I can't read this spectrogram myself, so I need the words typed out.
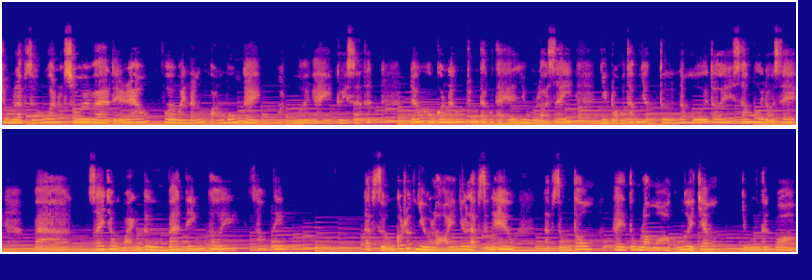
Trùng lạp xưởng qua nước sôi và để ráo phơi ngoài nắng khoảng 4 ngày hoặc 10 ngày tùy sở thích. Nếu không có nắng chúng ta có thể dùng lò sấy nhiệt độ thấp nhất từ 50 tới 60 độ C xoáy trong khoảng từ 3 tiếng tới 6 tiếng. Lạp xưởng có rất nhiều loại như lạp xưởng heo, lạp xưởng tôm hay tung lò mò của người chăm dùng thịt bò.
